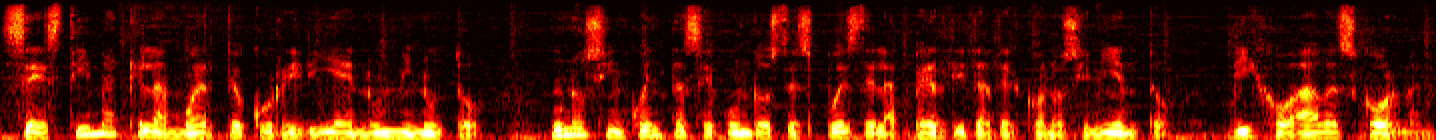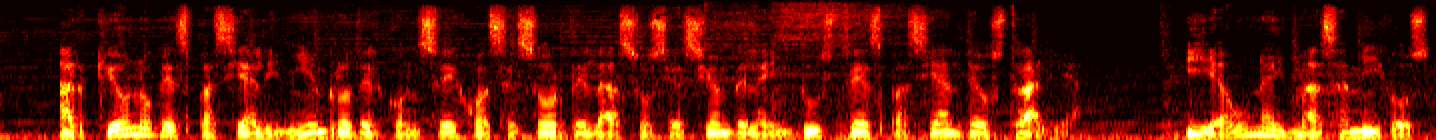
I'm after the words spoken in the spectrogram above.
Se estima que la muerte ocurriría en un minuto, unos 50 segundos después de la pérdida del conocimiento, dijo Alice Gorman, arqueóloga espacial y miembro del Consejo Asesor de la Asociación de la Industria Espacial de Australia. Y aún hay más amigos,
